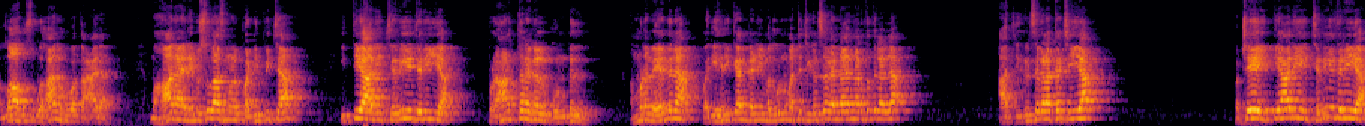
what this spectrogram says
അള്ളാഹു സുബാനുഭവത്ത് ആല മഹാനായ നബിസുല്ലാസങ്ങൾ പഠിപ്പിച്ച ഇത്യാദി ചെറിയ ചെറിയ പ്രാർത്ഥനകൾ കൊണ്ട് നമ്മുടെ വേദന പരിഹരിക്കാൻ കഴിയും. അതുകൊണ്ട് മറ്റ് ചികിത്സ വേണ്ട എന്ന അർത്ഥത്തിലല്ല. ആ ചികിത്സകളൊക്കെ ചെയ്യാം. പക്ഷേ ഇത്യാദി ചെറിയ ചെറിയ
